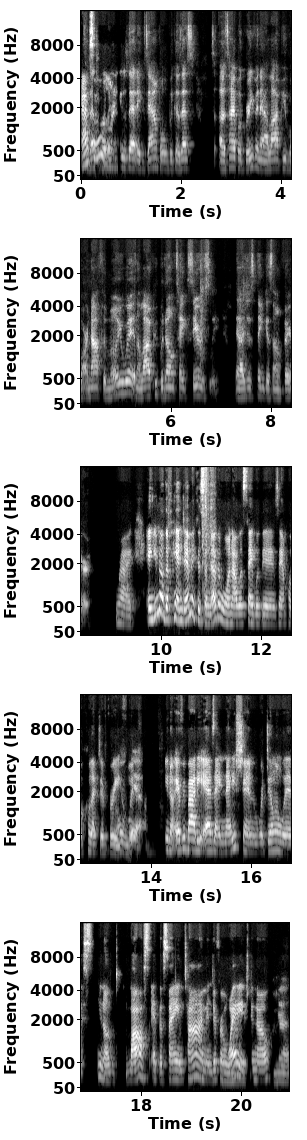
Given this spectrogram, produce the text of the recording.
Absolutely. So I want to use that example because that's a type of grieving that a lot of people are not familiar with and a lot of people don't take seriously. And I just think it's unfair. Right. And you know, the pandemic is another one I would say would be an example of collective grief. Oh, yeah you know everybody as a nation we're dealing with you know loss at the same time in different mm-hmm. ways you know yes.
